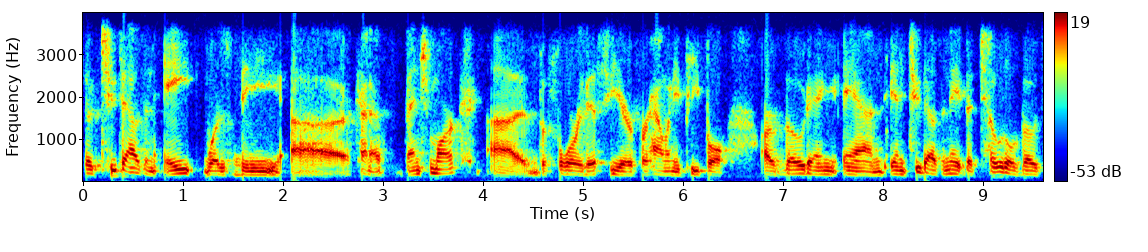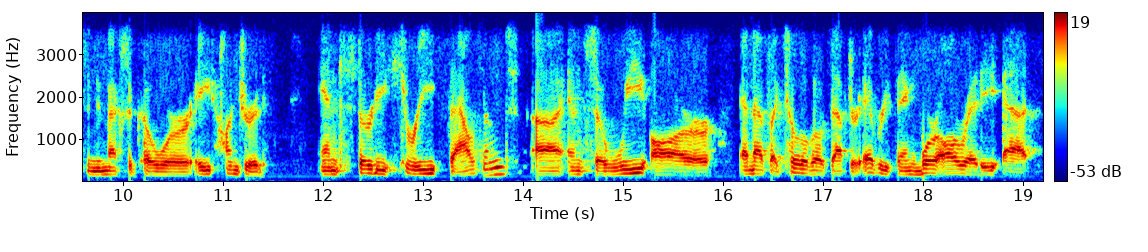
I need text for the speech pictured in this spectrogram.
so 2008 was the uh, kind of benchmark uh, before this year for how many people are voting. And in 2008, the total votes in New Mexico were 833,000. Uh, and so we are, and that's like total votes after everything, we're already at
